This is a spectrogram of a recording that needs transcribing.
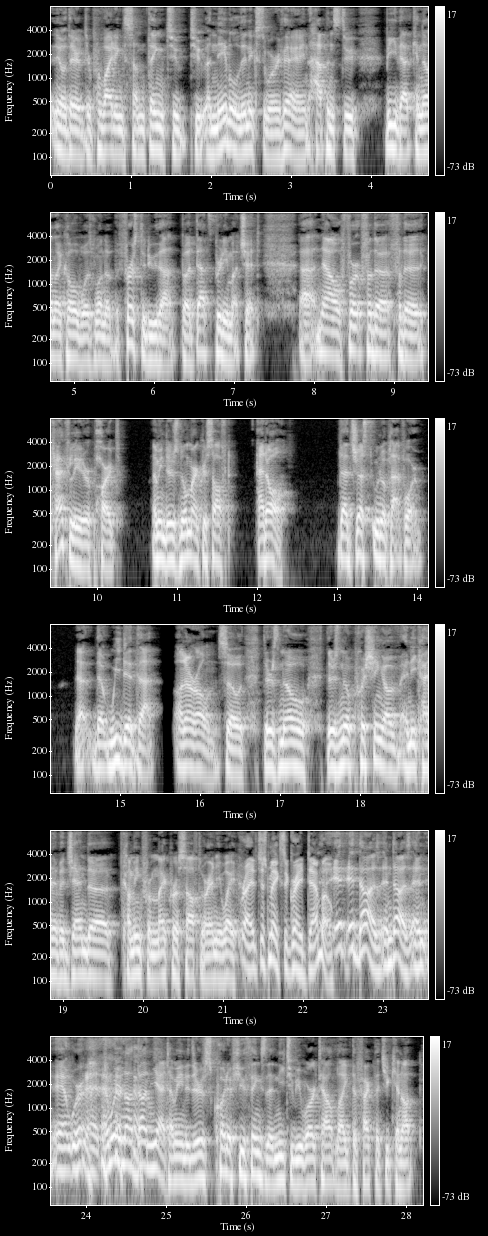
You know, they're, they're providing something to, to enable Linux to work there. And it happens to be that Canonical was one of the first to do that, but that's pretty much it. Uh, now for, for the, for the calculator part, I mean, there's no Microsoft at all. That's just Uno platform that, that we did that on our own. So there's no there's no pushing of any kind of agenda coming from Microsoft or any way. Right. It just makes a great demo. It, it does and does, and, and we're and we're not done yet. I mean, there's quite a few things that need to be worked out, like the fact that you cannot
